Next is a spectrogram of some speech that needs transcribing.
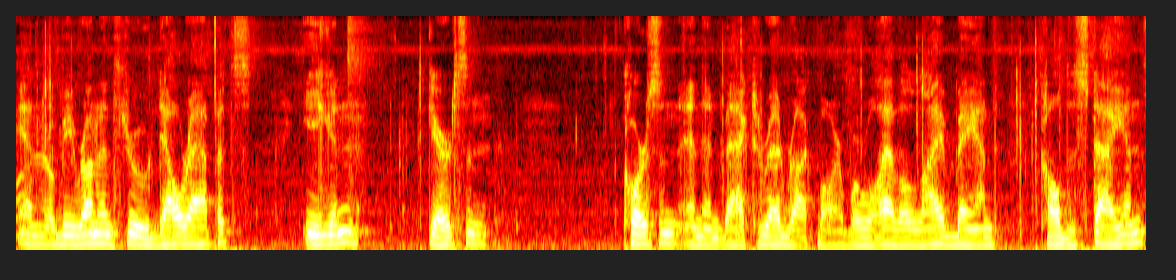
Okay. And it'll be running through Dell Rapids, Egan, Garretson, Corson, and then back to Red Rock Bar, where we'll have a live band called the Stallions,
